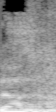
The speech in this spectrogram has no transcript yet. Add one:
blood.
